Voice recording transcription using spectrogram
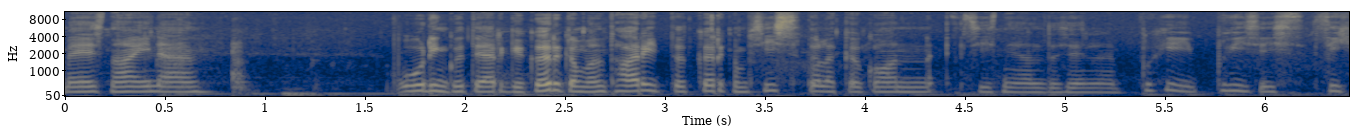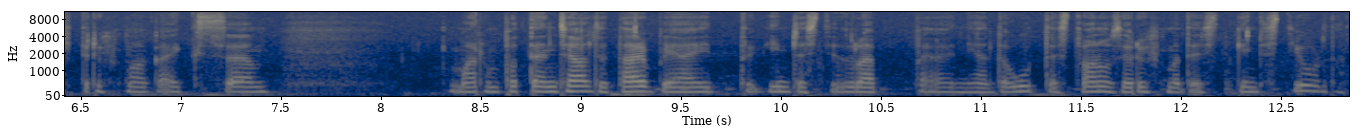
mees-naine, uuringute järgi kõrgemalt haritud, kõrgema sissetulekuga on siis nii-öelda selline põhi, põhisihtrühm, aga eks äh, ma arvan, potentsiaalseid tarbijaid kindlasti tuleb äh, nii-öelda uutest vanuserühmadest kindlasti juurde.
